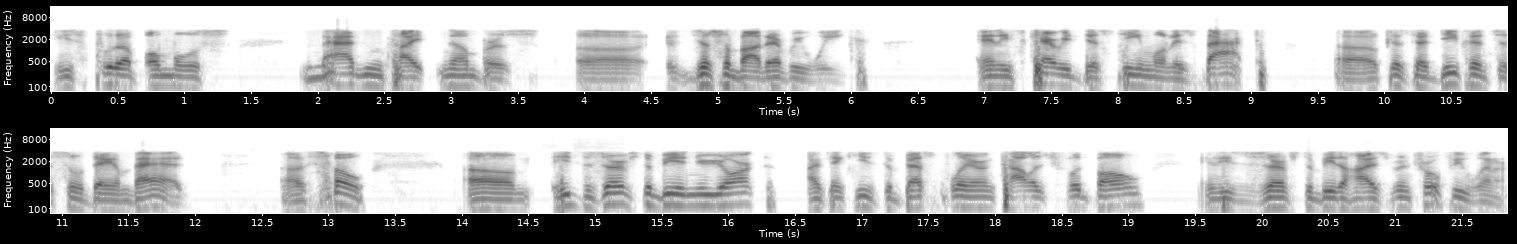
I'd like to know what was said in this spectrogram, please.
He's put up almost Madden type numbers uh, just about every week, and he's carried this team on his back because uh, their defense is so damn bad. Uh, so um, he deserves to be in New York. I think he's the best player in college football, and he deserves to be the Heisman Trophy winner.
